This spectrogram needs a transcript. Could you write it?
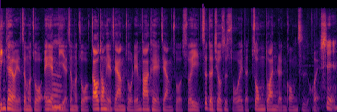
Intel 也这么做，AMD 也这么做，嗯、高通也这样做，联发科也这样做，所以这个就是所谓的终端人工智慧。是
